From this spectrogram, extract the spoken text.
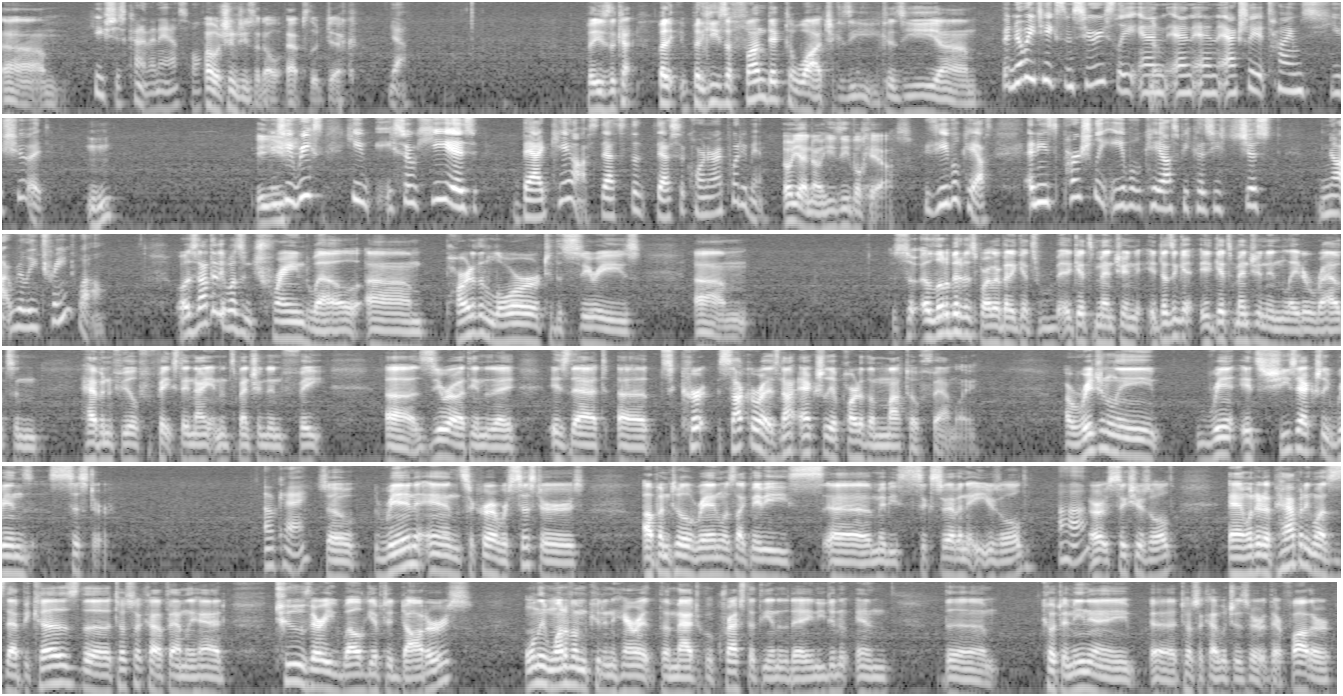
Um, He's just kind of an asshole. oh, Shinji's an absolute dick. Yeah. But he's the kind, but but he's a fun dick to watch because he because he um But nobody takes him seriously and, and, and actually at times you should. Mm-hmm. Because he sh- reeks he so he is bad chaos. That's the that's the corner I put him in. oh yeah no he's evil chaos. He's evil chaos. And he's partially evil chaos because he's just not really trained well. Well, it's not that he wasn't trained well. Um, part of the lore to the series, um, so a little bit of a spoiler, but it gets it gets mentioned. It doesn't get it gets mentioned in later routes and Heaven Feel for Fate Stay Night, and it's mentioned in Fate uh, Zero at the end of the day. Is that uh, Sakura, is not actually a part of the Mato family. Originally, Rin, it's she's actually Rin's sister. Okay. So Rin and Sakura were sisters, up until Rin was like maybe uh, maybe six, seven, eight years old, Uh huh. or six years old. And what ended up happening was is that because the Tosaka family had two very well gifted daughters, only one of them could inherit the magical crest at the end of the day, and he didn't. And the Kotamine uh, Tosaka, which is her their father,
